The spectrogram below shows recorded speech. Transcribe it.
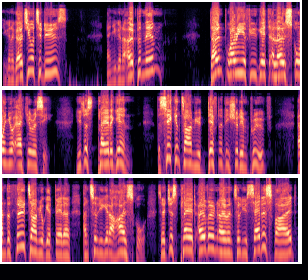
you're going to go to your to-dos and you're going to open them. Don't worry if you get a low score in your accuracy. You just play it again. The second time you definitely should improve. And the third time you'll get better until you get a high score. So just play it over and over until you're satisfied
